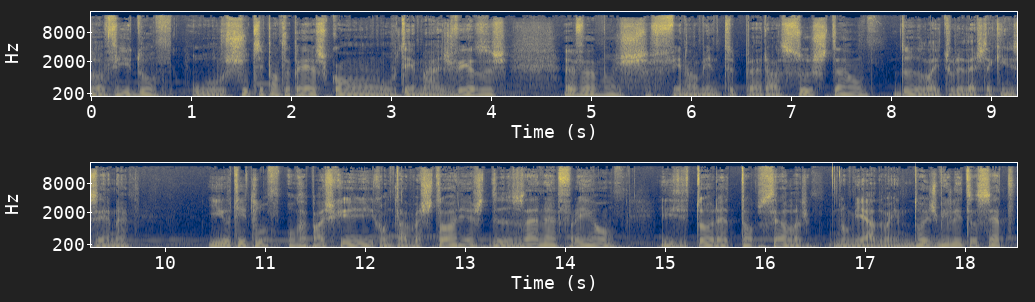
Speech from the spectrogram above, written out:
Ouvido os chutes e pontapés com o tema às vezes, vamos finalmente para a sugestão de leitura desta quinzena. E o título, O Rapaz que Contava Histórias, de Zana Freion, editora Top Seller, nomeado em 2017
